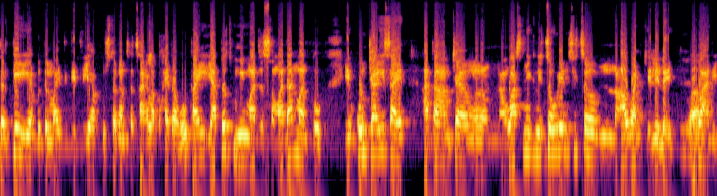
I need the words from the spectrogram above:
तर ते याबद्दल माहिती देतील. या पुस्तकांचा चांगला फायदा होत आहे. यातच मी माझं समाधान मानतो. एकोणचाळीस आहेत. आता आमच्या वासनिकनी चौऱ्याऐंशीच आव्हान केलेलं आहे.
